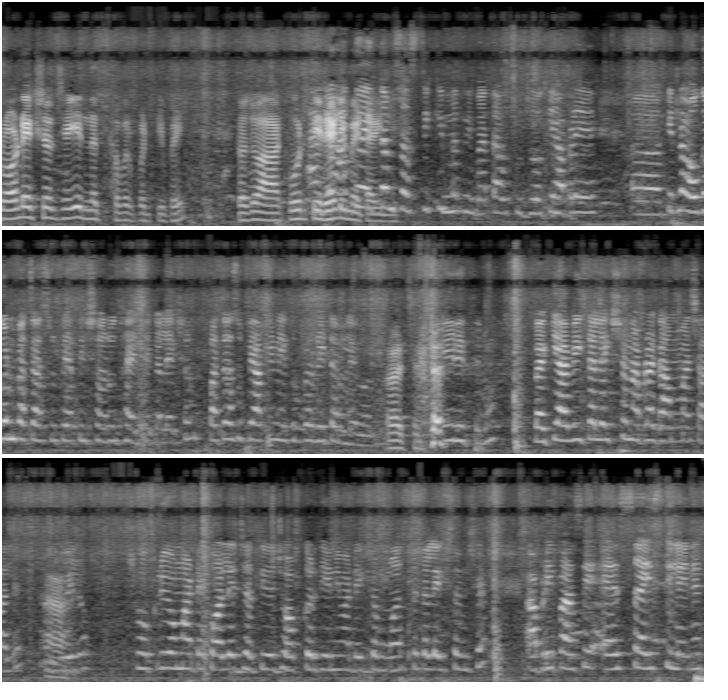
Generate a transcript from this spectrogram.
પ્રોડક્શન છે એ નથી ખબર પડતી ભાઈ. તો જો આ કુર્તી રેડીમેડ આવી એકદમ સસ્તી કિંમતની બતાવું છું જો કે આપણે કેટલા ઓગણપચાસ રૂપિયાથી શરૂ થાય છે કલેક્શન પચાસ રૂપિયા આપીને એક રૂપિયા રિટર્ન લેવાનું. અચ્છા. એ રીતનું. બાકી આવી કલેક્શન આપણા ગામમાં ચાલે. જોઈ લો. છોકરીઓ માટે કોલેજ જતી હોય જોબ કરતી એની માટે એકદમ મસ્ત કલેક્શન છે. આપણી પાસે એસ સાઇઝથી લઈને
